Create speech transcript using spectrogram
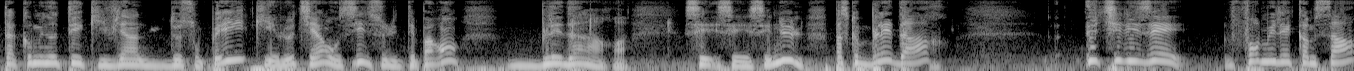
ta communauté qui vient de son pays, qui est le tien aussi, celui de tes parents, blédard. C'est, c'est, c'est nul. Parce que blédard, utilisé, formulé comme ça,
